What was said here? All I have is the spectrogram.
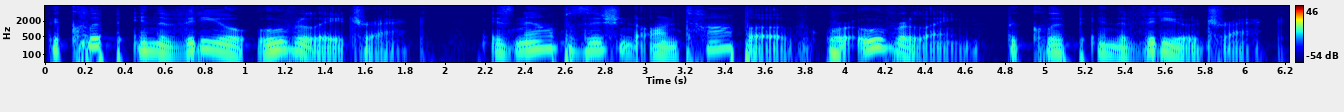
the clip in the video overlay track is now positioned on top of or overlaying the clip in the video track.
